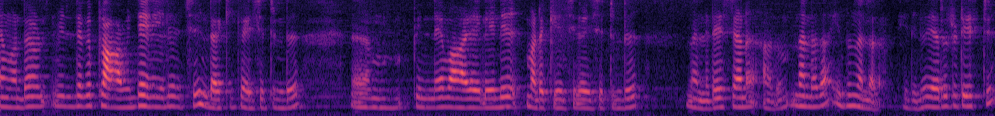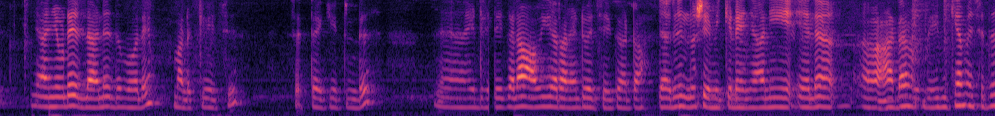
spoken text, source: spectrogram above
ഞങ്ങളുടെ വീട്ടിലൊക്കെ പ്ലാവിന്റെ ഇലയിൽ വെച്ച് ഉണ്ടാക്കി കഴിച്ചിട്ടുണ്ട്. പിന്നെ വാഴയിലയിൽ മടക്കി വെച്ച് കഴിച്ചിട്ടുണ്ട്. നല്ല ടേസ്റ്റാണ്. അതും നല്ലതാണ് ഇതും നല്ലതാണ് ഇതിന് വേറൊരു ടേസ്റ്റ്. ഞാനിവിടെ എല്ലാവരും ഇതുപോലെ മടക്കി വെച്ച് സെറ്റാക്കിയിട്ടുണ്ട്. ഇഡ്ഡലിക്കല ആവി കയറാനായിട്ട് വെച്ചേക്കാം കേട്ടോ. എല്ലാവരും ഇന്ന് ക്ഷമിക്കണേ. ഞാൻ ഈ ഇല അട വേവിക്കാൻ വെച്ചത്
